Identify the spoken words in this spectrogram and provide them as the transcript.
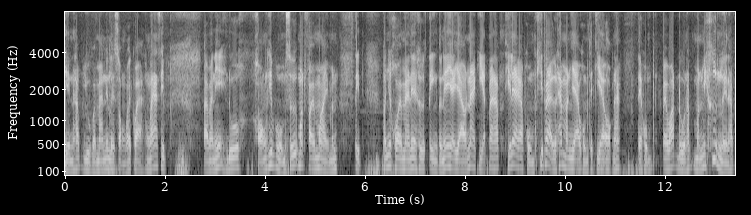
ย็นๆนะครับอยู่ประมาณนี้เลย 200 กว่า250ประมาณนี้ดูของที่ผมซื้อมัดไฟใหม่มันติดพันเชอคอยมาเนี่ยคือติ่งตัวนี้ยาวๆน่าเกลียดมากครับทีแรกอะผมคิดว่าเออถ้ามันยาวผมจะเจียร์ออกนะ แต่ผมไปวัดดูครับมันไม่ขึ้นเลยครับ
